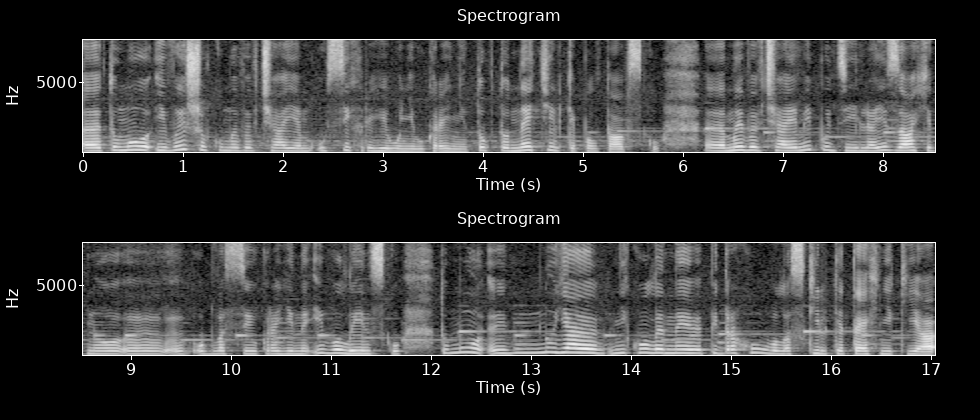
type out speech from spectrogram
Е, Тому і вишивку ми вивчаємо усіх регіонів України, тобто не тільки Полтавську. Е, Ми вивчаємо і Поділля, і Західну е, області України, і Волинську. Тому ну, я ніколи не підраховувала, скільки технік я,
